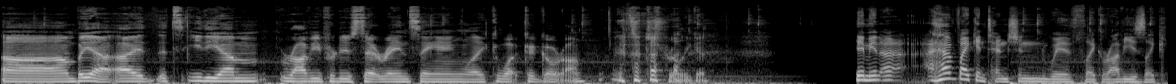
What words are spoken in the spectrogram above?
Um, but yeah, I it's EDM. Ravi produced it. Rain singing. Like, what could go wrong? It's just really good. Yeah, I mean, I, I have my contention with like Ravi's like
